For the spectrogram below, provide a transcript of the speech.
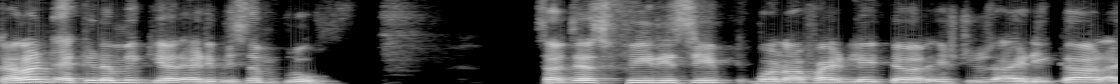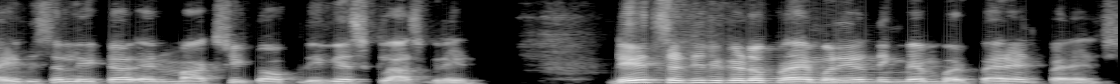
current academic year admission proof such as fee receipt, bona fide letter, institute ID card, admission letter, and mark sheet of previous class grade. Death certificate of primary earning member, parent, parents.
